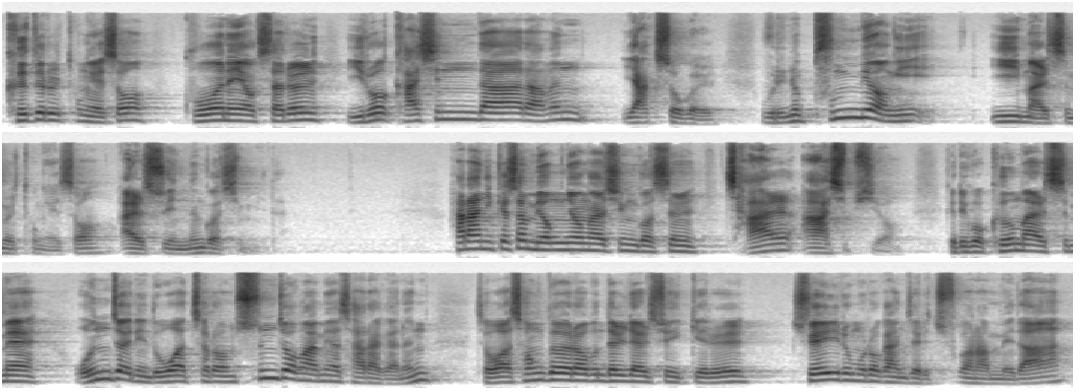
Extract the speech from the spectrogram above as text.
그들을 통해서 구원의 역사를 이루어 가신다라는 약속을 우리는 분명히 이 말씀을 통해서 알 수 있는 것입니다. 하나님께서 명령하신 것을 잘 아십시오. 그리고 그 말씀에 온전히 노아처럼 순종하며 살아가는 저와 성도 여러분들 될 수 있기를 주의 이름으로 간절히 축원합니다.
